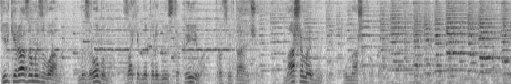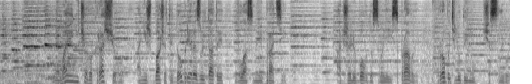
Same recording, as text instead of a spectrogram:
Тільки разом із вами ми зробимо західне передмістя Києва процвітаючим. Наше майбутнє у наших руках. Немає нічого кращого, аніж бачити добрі результати власної праці. Адже любов до своєї справи робить людину щасливою.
